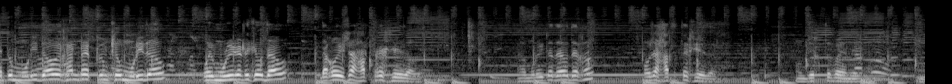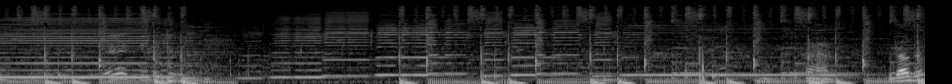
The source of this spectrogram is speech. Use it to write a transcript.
একটু মুড়ি দাও এখানটা একটু কেউ মুড়ি দাও, ওই মুড়িটা কেউ দাও। দেখো, এসে হাত থেকে খেয়ে যাবে। হ্যাঁ মুড়িটা দাও, দেখো। ও যে হাতে খেয়ে যাবে। আমি দেখতে পাইনি। হ্যাঁ হ্যাঁ। দাও দাও।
